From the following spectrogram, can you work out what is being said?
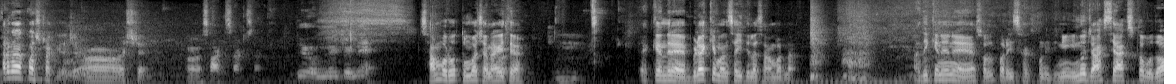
ಯಾರಿಗೆ ಫಸ್ಟ್ ಅಷ್ಟು ಹಾಕಿ ಹಾಂ ಅಷ್ಟೇ. ಹಾಂ ಸಾಕು ಸಾಕು ಸಾಕು. ಸಾಂಬಾರು ತುಂಬ ಚೆನ್ನಾಗೈತೆ. ಯಾಕೆಂದರೆ ಬಿಡೋಕ್ಕೆ ಮನಸ್ಸೈತಿಲ್ಲ ಸಾಂಬಾರನ್ನ ಅದಕ್ಕೇನೆ ಸ್ವಲ್ಪ ರೈಸ್ ಹಾಕ್ಸ್ಕೊಂಡಿದ್ದೀನಿ. ಇನ್ನೂ ಜಾಸ್ತಿ ಹಾಕ್ಸ್ಕೊಬೋದು.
